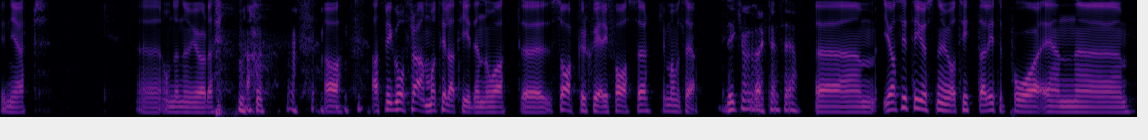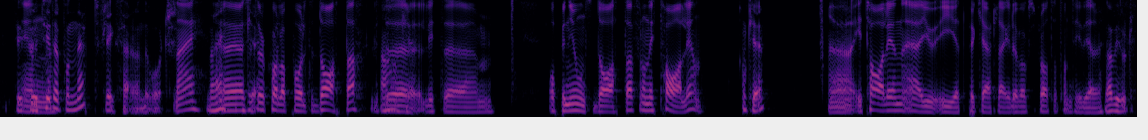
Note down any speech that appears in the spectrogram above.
linjärt. Uh, om den nu gör det. ja, att vi går framåt hela tiden och att uh, saker sker i faser kan man väl säga. Det kan vi verkligen säga. Uh, jag sitter just nu och tittar lite på en... Uh, sitter en... du och tittar på Netflix här under vårt? Nej, Nej jag okay. sitter och kollar på lite data, lite, ah, okay. lite um, opinionsdata från Italien. Okay. Uh, Italien är ju i ett prekärt läge, det har vi också pratat om tidigare. Det har vi gjort.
